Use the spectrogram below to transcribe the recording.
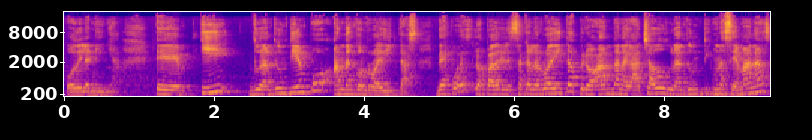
o de la niña. Eh, y durante un tiempo andan con rueditas. Después los padres les sacan las rueditas, pero andan agachados durante unas semanas,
